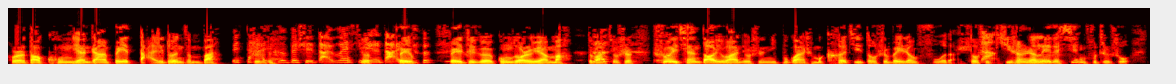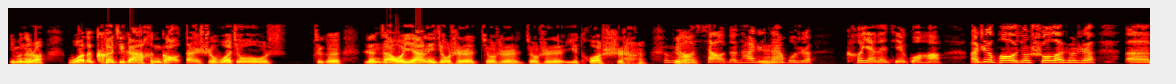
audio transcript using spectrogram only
或者到空间站被打一顿怎么办？被打一顿，被谁打？外星就被人打一顿。被被这个工作人员嘛，对吧？就是说一千道一万，就是你不管什么科技都是为人服务的，都是提升人类的幸福指数。你不能说我的科技感很高，但是我就是这个人在我眼里就是就是就是一坨屎，是渺小的，他只嗯在乎是科研的结果哈。啊，这个朋友就说了，说是呃，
